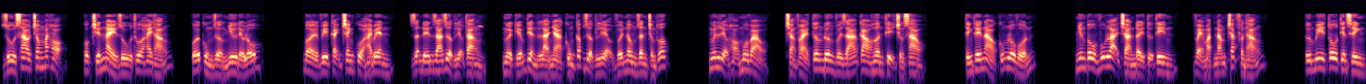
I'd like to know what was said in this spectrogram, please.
Dù sao trong mắt họ, cuộc chiến này dù thua hay thắng, cuối cùng dường như đều lỗ. Bởi vì cạnh tranh của hai bên dẫn đến giá dược liệu tăng, người kiếm tiền là nhà cung cấp dược liệu với nông dân trồng thuốc. Nguyên liệu họ mua vào, chẳng phải tương đương với giá cao hơn thị trường sao? Tính thế nào cũng lô vốn. Nhưng tô vũ lại tràn đầy tự tin, vẻ mặt nắm chắc phần thắng. Ừ mi tô tiên sinh,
